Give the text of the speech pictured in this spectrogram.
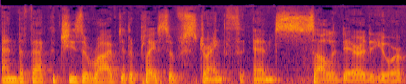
and the fact that she's arrived at a place of strength and solidarity or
